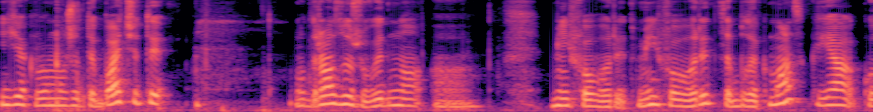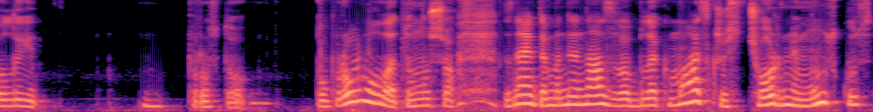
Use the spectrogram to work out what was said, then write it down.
І як ви можете бачити, одразу ж видно мій фаворит. Мій фаворит це Black Mask. Я коли просто попробувала, тому що, знаєте, мене назва Black Mask, щось чорний мускус.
